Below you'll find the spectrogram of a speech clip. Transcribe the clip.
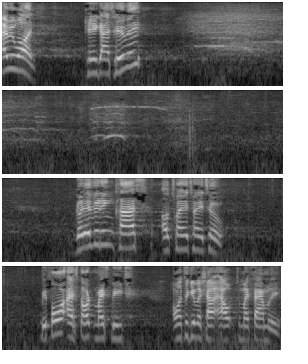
Everyone, can you guys hear me? Good evening, class of 2022. Before I start my speech, I want to give a shout out to my family.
